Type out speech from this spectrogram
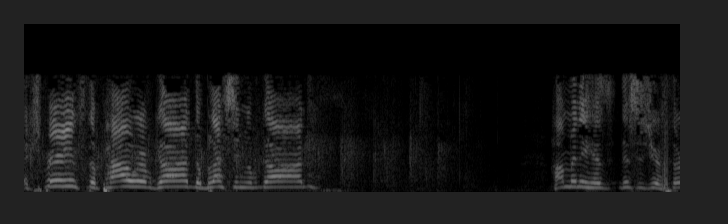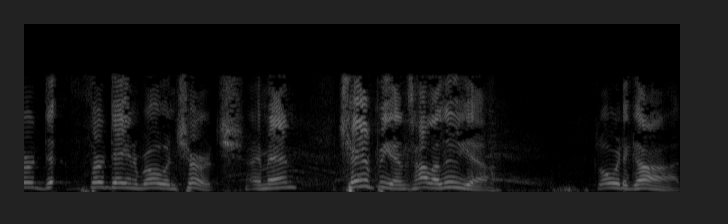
Experience the power of God, the blessing of God. How many has this is your third third day in a row in church? Amen. Champions, hallelujah. Glory to God.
